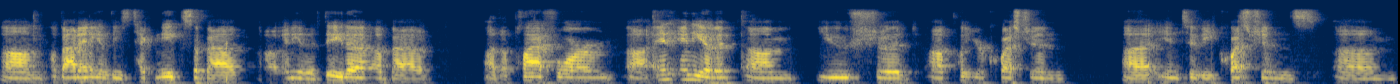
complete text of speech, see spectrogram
um, about any of these techniques, about uh, any of the data, about uh, the platform, uh, any, any of it, um, you should uh, put your question uh, into the questions um,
